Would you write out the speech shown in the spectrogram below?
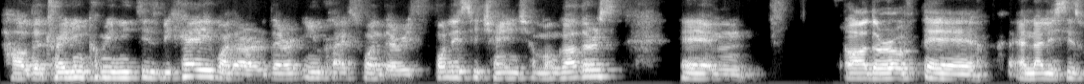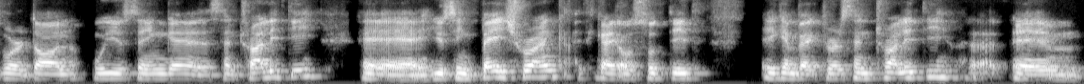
how the trading communities behave what are their impacts when there is policy change among others. Um, other uh, analyses were done using uh, centrality uh, using PageRank. I think i also did eigenvector centrality uh, um,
